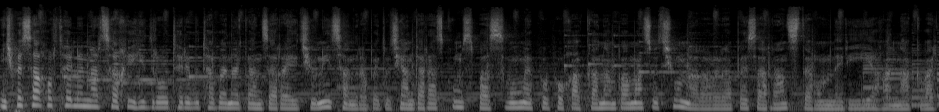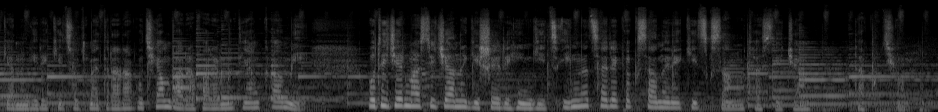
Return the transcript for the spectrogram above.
Ինչպես հաղորդել են Արցախի հիդրոթերապևտաբանական ծառայությունից, հանրապետության տարածքում սպասվում է փոփոխական անբավարարություն, առավելապես առանց ստեղումների եղանակ վարկյանում 3-ից 8 մետր հեռագությամբ հարավարեմտյան կամի։ Օդի ջերմաստիճանը գիշերը 5-ից 9, ցերեկը 23-ից 28 աստիճան։ Տակություն։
